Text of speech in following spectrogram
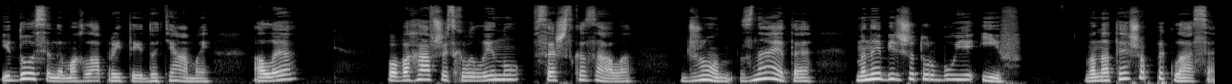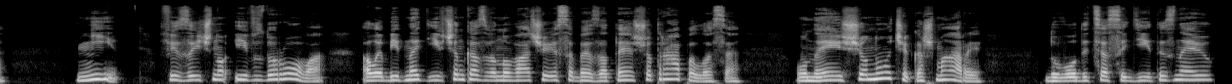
і досі не могла прийти до тями, але Повагавшись хвилину, все ж сказала: Джон, знаєте, мене більше турбує Ів. Вона теж обпеклася? Ні, фізично Ів здорова, але бідна дівчинка звинувачує себе за те, що трапилося. У неї щоночі кошмари. Доводиться сидіти з нею,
